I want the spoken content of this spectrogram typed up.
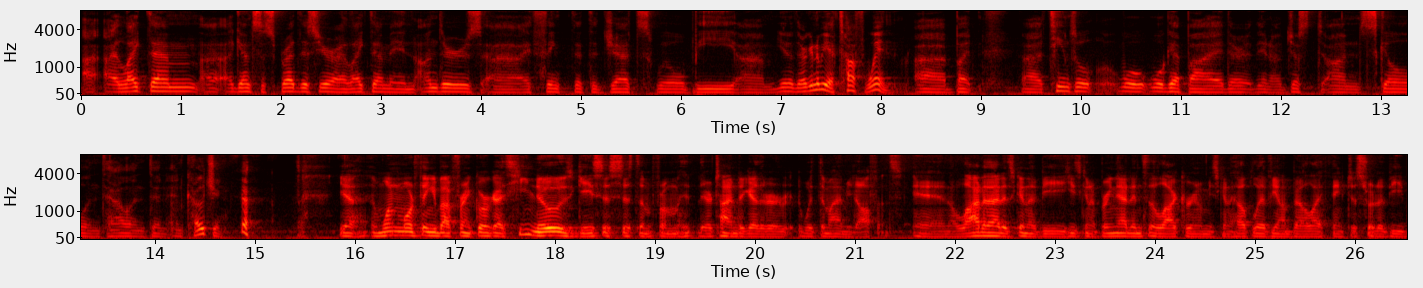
I, I, like them uh, against the spread this year. I like them in unders. Uh, I think that the Jets will be, um, you know, they're going to be a tough win, uh, but. teams will, will will get by. They're you know just on skill and talent and, and coaching. Yeah, and one more thing about Frank Gore, guys, he knows Gase's system from their time together with the Miami Dolphins, and a lot of that is going to be he's going to bring that into the locker room. He's going to help Le'Veon Bell, I think, just sort of be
